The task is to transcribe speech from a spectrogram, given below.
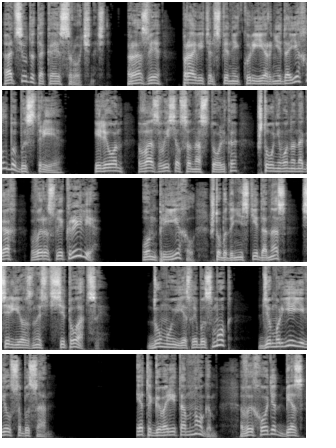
Отсюда такая срочность. Разве правительственный курьер не доехал бы быстрее? Или он возвысился настолько, что у него на ногах выросли крылья? Он приехал, чтобы донести до нас серьезность ситуации. Думаю, если бы смог, Дюмурье явился бы сам. Это говорит о многом. Выходит, без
